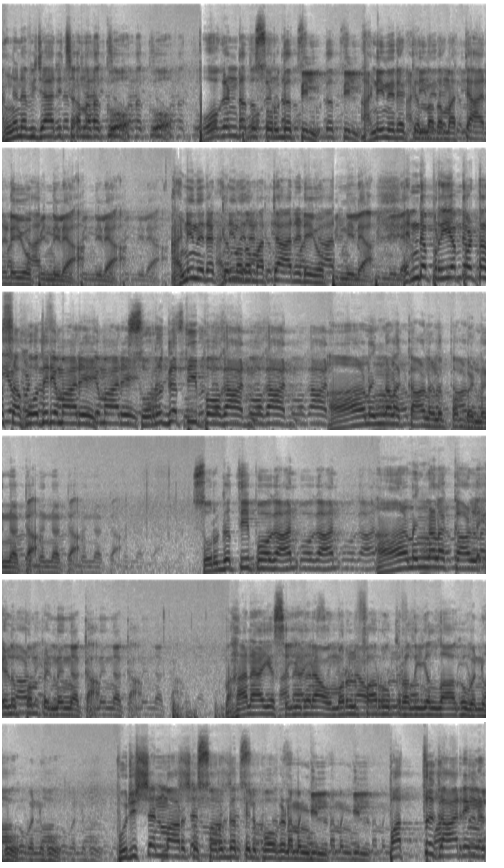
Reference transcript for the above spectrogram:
അങ്ങനെ വിചാരിച്ചാൽ നടക്കുവോ? പോകേണ്ടത് സ്വർഗത്തിൽ. അണിനിരക്കുന്നത് മറ്റാരുടെയോ പിന്നില? അണിനിരക്കുന്നത് മറ്റാരുടെയോ പിന്നില? എന്റെ പ്രിയപ്പെട്ട സഹോദരിമാരെ സ്വർഗത്തിൽ പോകാൻ ആണുങ്ങളെക്കാൾ എളുപ്പം പെണ്ണുങ്ങക്ക സ്വർഗത്തിൽ പോകാൻ ആണുങ്ങളെക്കാൾ എളുപ്പം പെണ്ണുങ്ങക്ക മഹാനായ സയ്യിദന ഉമറുൽ ഫാറൂഖ് റളിയല്ലാഹു അൻഹു. പുരുഷന്മാർക്ക് സ്വർഗത്തിൽ പോകണമെങ്കിൽ പത്ത് കാര്യങ്ങൾ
